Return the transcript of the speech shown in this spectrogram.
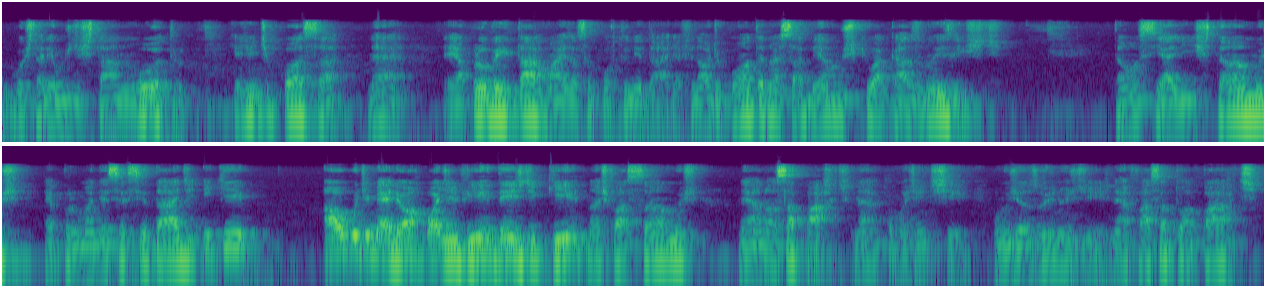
gostaríamos de estar no outro, que a gente possa né, é, aproveitar mais essa oportunidade. Afinal de contas, nós sabemos que o acaso não existe. Então, se ali estamos, é por uma necessidade e que algo de melhor pode vir desde que nós façamos né, a nossa parte, né? Como a gente, como Jesus nos diz, né? Faça a tua parte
